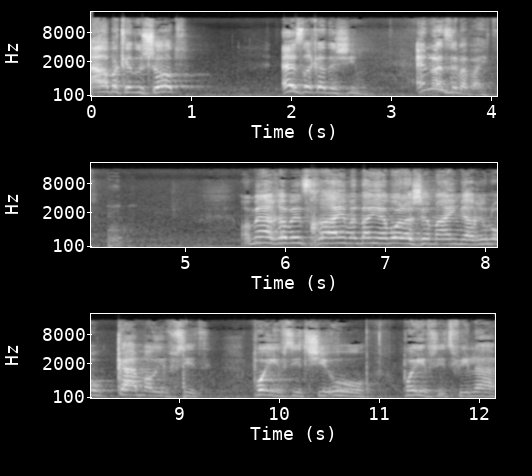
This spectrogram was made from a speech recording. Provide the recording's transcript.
ארבע קדושות, עשר קדשים. אין לו את זה בבית. אומר החפץ חיים, אדם יבוא לשמיים, יראו לו כמה הוא הפסיד. פה הפסיד שיעור, פה הפסיד תפילה.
